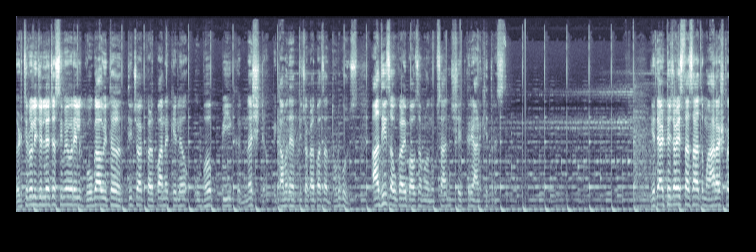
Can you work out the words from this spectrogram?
गडचिरोली जिल्ह्याच्या सीमेवरील गोगाव इथं हत्तीच्या कळपानं केलं उभं पीक नष्ट. पिकामध्ये हत्तीच्या कळपाचा धुडगूस. आधीच अवकाळी पावसामुळे नुकसान. शेतकरी आणखी त्रस्त. येत्या अठ्ठेचाळीस तासात महाराष्ट्र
